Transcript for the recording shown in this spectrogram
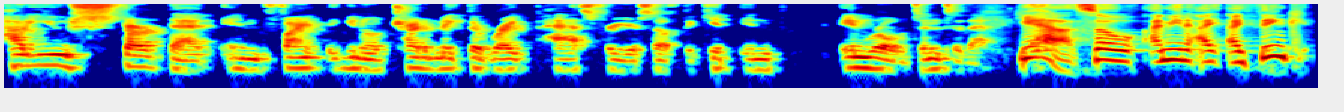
how do you start that and find you know try to make the right paths for yourself to get in inroads into that? Yeah. So, I mean, I, I think,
